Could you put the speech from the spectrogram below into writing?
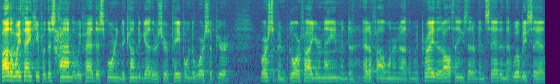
Father, we thank you for this time that we've had this morning to come together as your people and to worship your worship and glorify your name and to edify one another. And we pray that all things that have been said and that will be said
